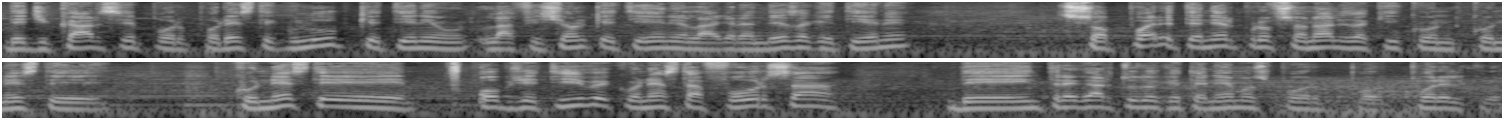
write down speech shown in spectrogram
dedicarse por, por este club que tiene la afición que tiene, la grandeza que tiene. Só puede tener profesionales aquí con, con, este, con este objetivo y con esta fuerza de entregar todo lo que tenemos por, por, por el club.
